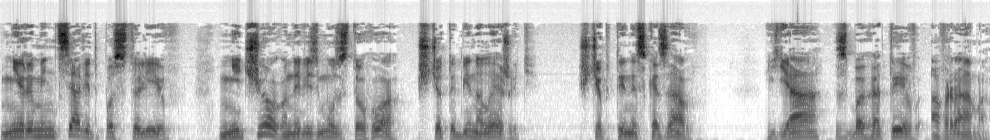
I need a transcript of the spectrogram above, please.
ні ремінця від постолів, нічого не візьму з того, що тобі належить, щоб ти не сказав Я збагатив Авраама.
